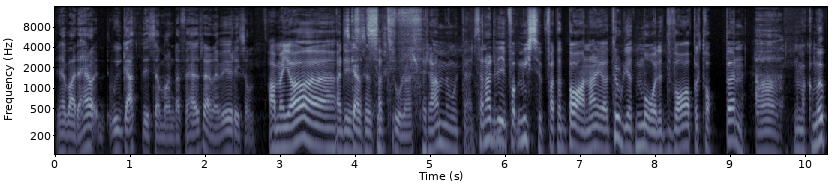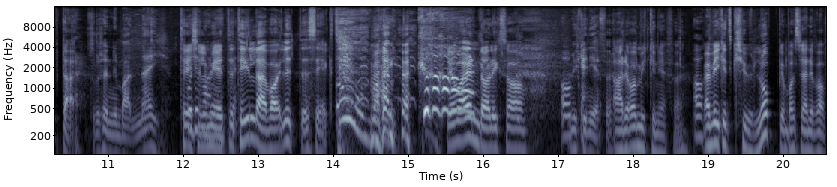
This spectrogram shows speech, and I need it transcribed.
det här bara, det här, we got this Amanda för här tränar vi ju liksom Ja men jag hade ju Skansens satt fram emot det. Sen hade vi fått missuppfattat banan. Jag trodde ju att målet var på toppen Ah, när man kom upp där. så då kände ni bara nej Tre kilometer till där var lite segt. Oh Men my det var ändå liksom, Okej. Mycket nerför ja det var mycket nerför. Okej. Men vilket kul lopp, jag bara säga det var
